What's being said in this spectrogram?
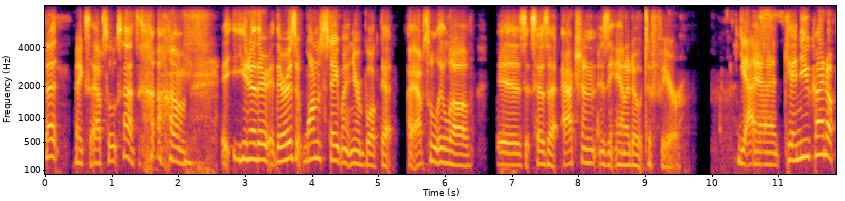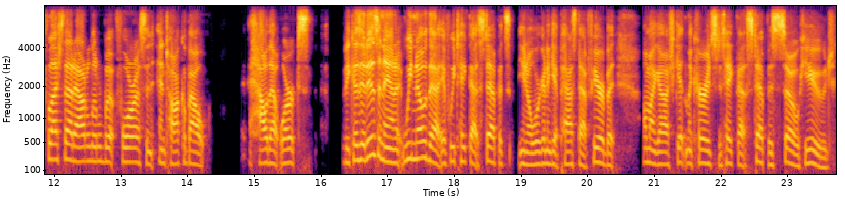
That makes absolute sense. um, you know, there there is one statement in your book that I absolutely love. Is it says that action is the antidote to fear. Yes. And can you kind of flesh that out a little bit for us and, and talk about how that works? Because it is an. We know that if we take that step, it's you know we're going to get past that fear. But oh my gosh, getting the courage to take that step is so huge.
